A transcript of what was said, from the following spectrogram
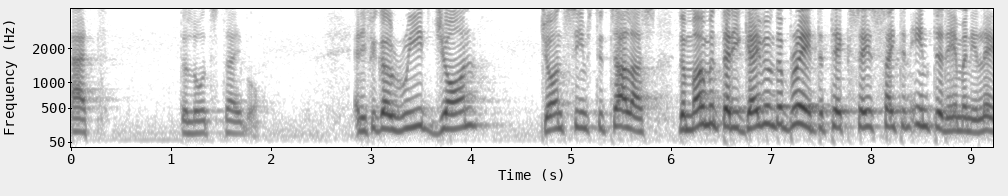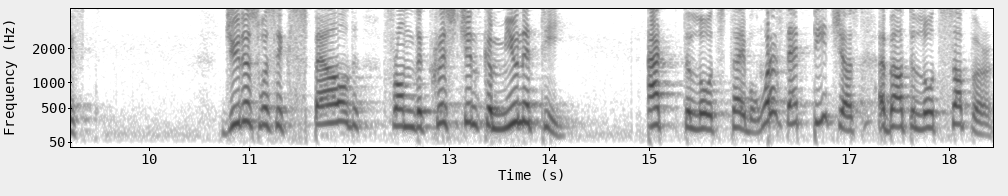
at the Lord's table. And if you go read John, John seems to tell us the moment that he gave him the bread, the text says Satan entered him and he left. Judas was expelled from the Christian community at the Lord's table. What does that teach us about the Lord's Supper?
